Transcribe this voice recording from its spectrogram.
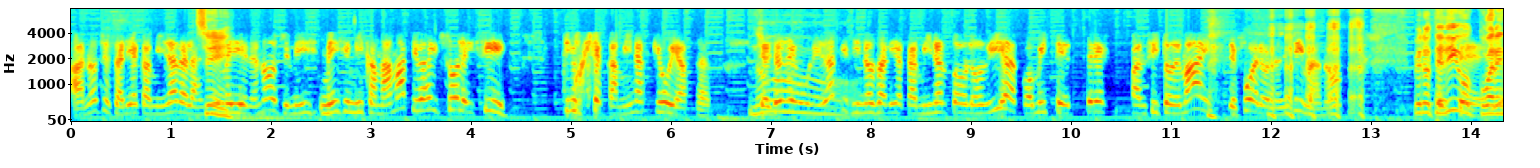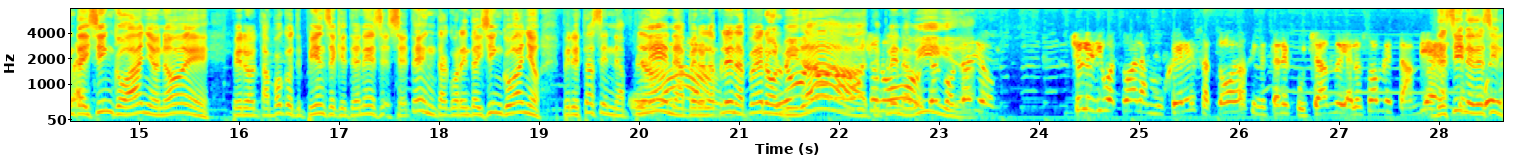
Anoche salí a caminar a las Sí. diez y media de la noche. Me, me dice mi hija, mamá, ¿te vas a ir sola? Y sí, tengo que ir a caminar, ¿qué voy a hacer? No. Tengo una edad que si no salía a caminar todos los días, comiste tres pancitos de maíz, te fueron encima, ¿no? Pero te Este, digo, 45 años, ¿no? Eh, pero tampoco te pienses que tenés 70, 45 años, pero estás en la plena, No. pero la plena, pero No, no, no, plena yo al vida. contrario, yo le digo a todas las mujeres, a todas, si me están escuchando, y a los hombres también. Decile, después deciles.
